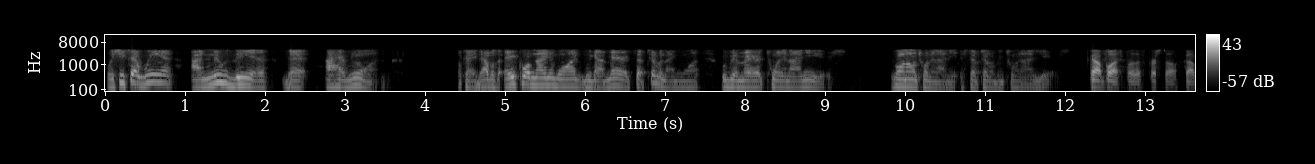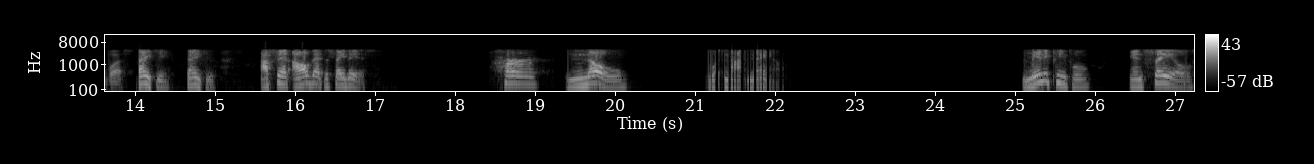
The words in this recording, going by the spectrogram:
when she said when, I knew then that I had won. Okay, that was April of 91. We got married September 91. We've been married 29 years. Going on 29 years. September will be 29 years. God bless, brother. First off, God bless. Thank you. Thank you. I said all that to say this. Her no was not now. Many people in sales,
